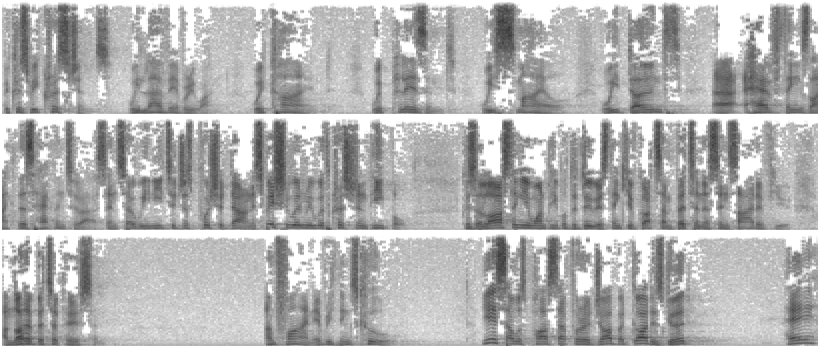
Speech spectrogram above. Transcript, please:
because we're Christians. We love everyone. We're kind. We're pleasant. We smile. We don't uh, have things like this happen to us. And so we need to just push it down, especially when we're with Christian people. Because the last thing you want people to do is think you've got some bitterness inside of you. I'm not a bitter person. I'm fine. Everything's cool. Yes, I was passed up for a job, but God is good. Hey?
